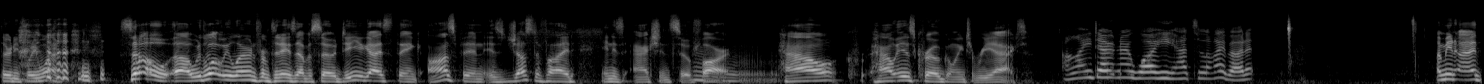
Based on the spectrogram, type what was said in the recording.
3021. so, uh, with what we learned from today's episode, do you guys think Ozpin is justified in his actions so far? How how is Qrow going to react? I don't know why he had to lie about it. I mean, I,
